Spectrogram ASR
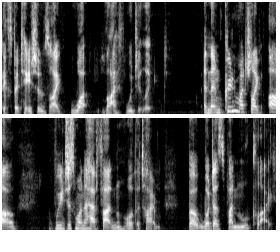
expectations like what life would you lead? And then pretty much like, oh, we just want to have fun all the time. But what does fun look like?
